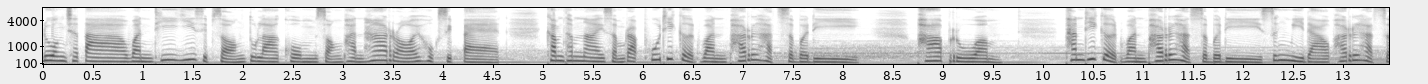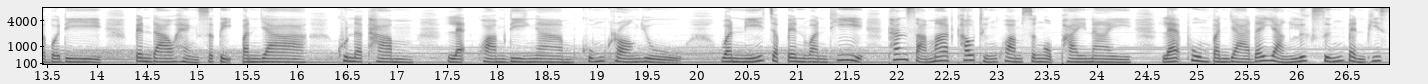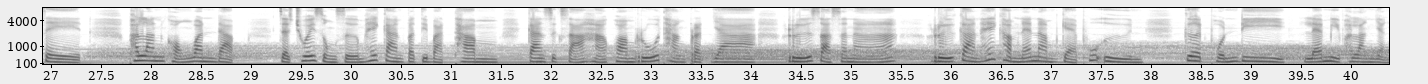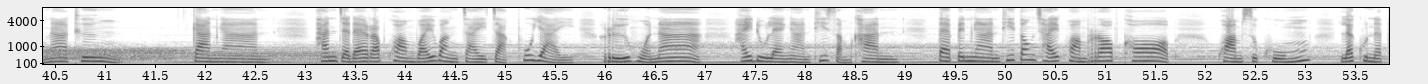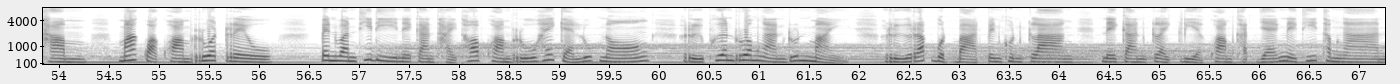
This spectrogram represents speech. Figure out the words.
ดวงชะตาวันที่ 22 ตุลาคม 2568 คำทำนายสำหรับผู้ที่เกิดวันพฤหัสบดี ภาพรวม ท่านที่เกิดวันพฤหัสบดี ซึ่งมีดาวพฤหัสบดี เป็นดาวแห่งสติปัญญา คุณธรรม และความดีงามคุ้มครองอยู่ วันนี้จะเป็นวันที่ท่านสามารถเข้าถึงความสงบภายใน และภูมิปัญญาได้อย่างลึกซึ้งเป็นพิเศษ พลังของวันดับจะช่วยส่งเสริมให้การปฏิบัติธรรม การศึกษาหาความรู้ทางปรัชญา หรือศาสนา หรือการให้คำแนะนำแก่ผู้อื่น เกิดผลดีและมีพลังอย่างน่าทึ่ง การงาน ท่านจะได้รับความไว้วางใจจากผู้ใหญ่ หรือหัวหน้า ให้ดูแลงานที่สำคัญ แต่เป็นงานที่ต้องใช้ความรอบคอบ ความสุขุม และคุณธรรม มากกว่าความรวดเร็ว เป็นวันที่ดีในการถ่ายทอดความรู้ให้แก่ลูกน้อง หรือเพื่อนร่วมงานรุ่นใหม่ หรือรับบทบาทเป็นคนกลาง ในการไกล่เกลี่ยความขัดแย้งในที่ทำงาน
